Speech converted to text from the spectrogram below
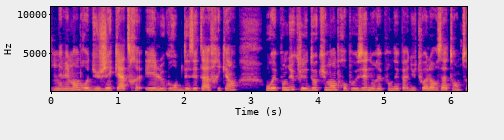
mais les membres du G4 et le groupe des États africains ont répondu que les documents proposés ne répondaient pas du tout à leurs attentes.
